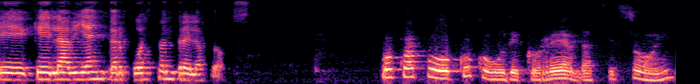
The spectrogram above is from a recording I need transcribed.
eh, que él había interpuesto entre los dos. Poco a poco, con el decorrer das sessões,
